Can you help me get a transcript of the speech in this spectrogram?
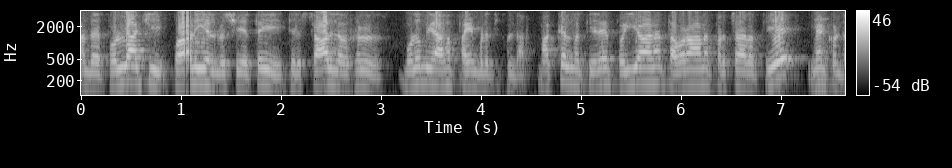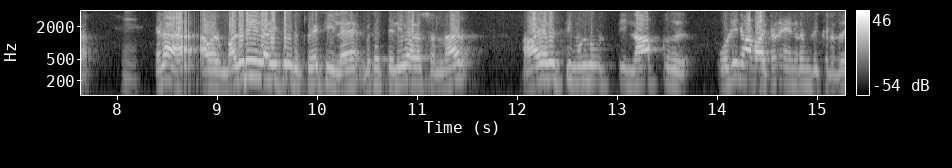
அந்த பொள்ளாச்சி பாலியல் விஷயத்தை திரு ஸ்டாலின் அவர்கள் முழுமையாக பயன்படுத்திக் கொண்டார். மக்கள் மத்தியிலே பொய்யான தவறான பிரச்சாரத்தையே மேற்கொண்டார். ஏன்னா அவர் மதுரையில் அளித்த ஒரு பேட்டியில மிக தெளிவாக சொன்னார். ஆயிரத்தி முன்னூத்தி நாற்பது ஒளி என்னிடம் இருக்கிறது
